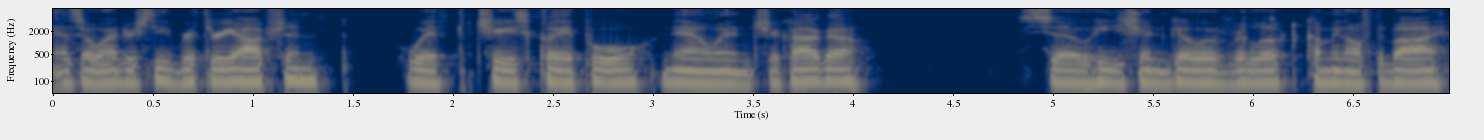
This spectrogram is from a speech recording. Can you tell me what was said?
as a wide receiver three option with Chase Claypool now in Chicago. So he shouldn't go overlooked coming off the bye.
